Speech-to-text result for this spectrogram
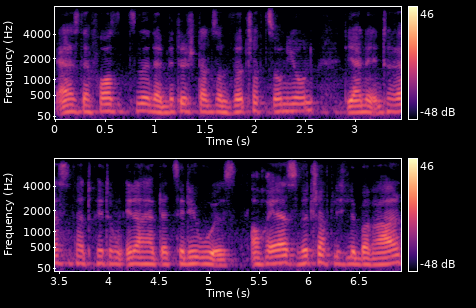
Er ist der Vorsitzende der Mittelstands- und Wirtschaftsunion, die eine Interessenvertretung innerhalb der CDU ist. Auch er ist wirtschaftlich liberal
